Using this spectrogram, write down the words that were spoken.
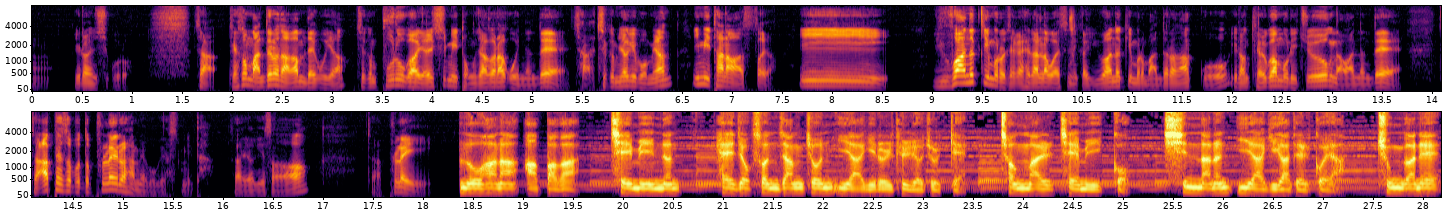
어, 이런 식으로 자 계속 만들어 나가면 되고요 지금 부루가 열심히 동작을 하고 있는데 자 지금 여기 보면 이미 다 나왔어요 이 유화 느낌으로 제가 해달라고 했으니까 유화 느낌으로 만들어 놨고 이런 결과물이 쭉 나왔는데 자 앞에서부터 플레이를 한번 해보겠습니다 자 여기서 자 플레이 노하나 아빠가 재미있는 해적선장 존 이야기를 들려줄게. 정말 재미있고 신나는 이야기가 될 거야. 중간에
